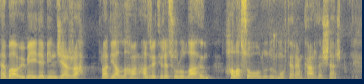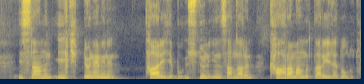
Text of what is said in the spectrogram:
Ebu Übeyde bin Cerrah radıyallahu anh Hazreti Resulullah'ın halası oğludur muhterem kardeşler. İslam'ın ilk döneminin tarihi bu üstün insanların kahramanlıkları ile doludur.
